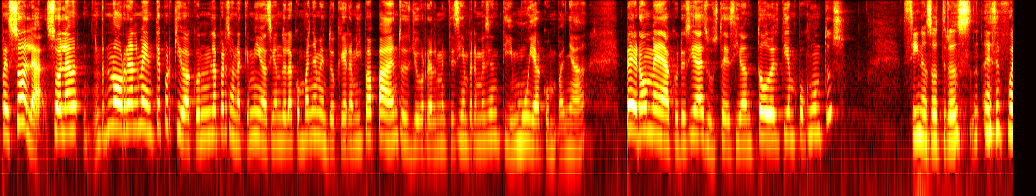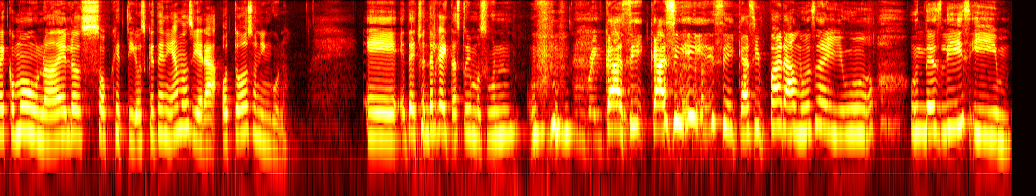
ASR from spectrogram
pues sola, sola no realmente porque iba con la persona que me iba haciendo el acompañamiento, que era mi papá, entonces yo realmente siempre me sentí muy acompañada, pero me da curiosidad, ¿ustedes iban todo el tiempo juntos? Sí, nosotros, ese fue como uno de los objetivos que teníamos y era o todos o ninguno. Eh, de hecho, en Delgaditas tuvimos un, casi, casi, sí, casi paramos ahí, hubo un desliz y,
